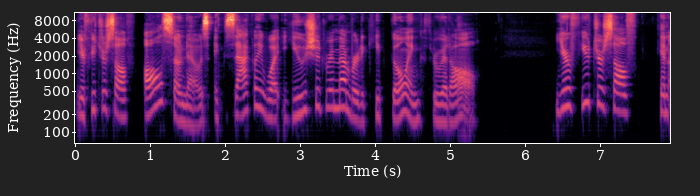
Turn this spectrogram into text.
your future self also knows exactly what you should remember to keep going through it all. Your future self can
